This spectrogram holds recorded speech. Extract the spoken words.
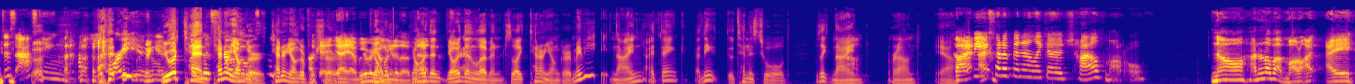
just asking. How are you? You were On 10, this 10 or younger. 10 or younger for okay, sure. yeah, yeah, we were younger, than younger that. than younger than 11. So like 10 or younger. Maybe 9, I think. I think 10 is too old. It was like 9 around. Yeah. No, I- Maybe I- you could have been a, like a child model. No, I don't know about model. I, I,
